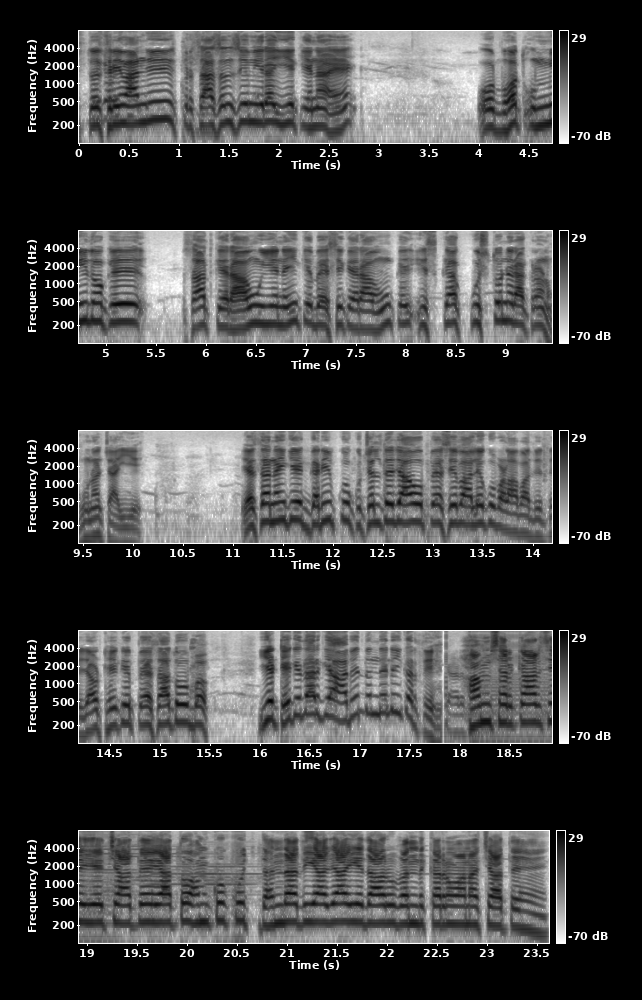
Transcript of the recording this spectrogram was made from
तो श्रीमान जी प्रशासन से मेरा ये कहना है और बहुत उम्मीदों के साथ कह रहा हूँ, ये नहीं कि वैसे कह रहा हूँ कि इसका कुछ तो निराकरण होना चाहिए। ऐसा नहीं कि गरीब को कुचलते जाओ, पैसे वाले को बढ़ावा देते जाओ। ठेके, पैसा तो. ये ठेकेदार क्या आधे धंधे नहीं करते हैं। हम सरकार से ये चाहते हैं, या तो हमको कुछ धंधा दिया जाए, ये दारू बंद करवाना चाहते हैं।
